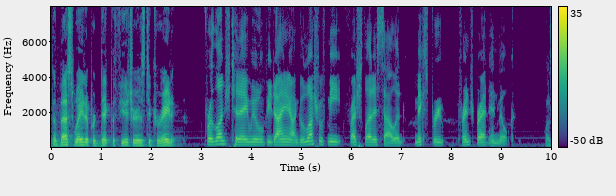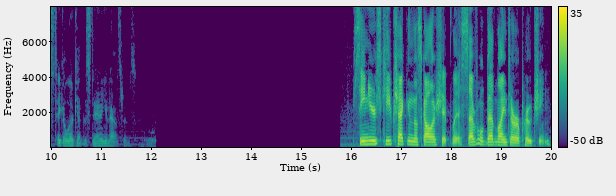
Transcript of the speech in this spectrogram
The best way to predict the future is to create it. For lunch today, we will be dining on goulash with meat, fresh lettuce salad, mixed fruit, French bread, and milk. Let's take a look at the standing announcements. Seniors keep checking the scholarship list. Several deadlines are approaching.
